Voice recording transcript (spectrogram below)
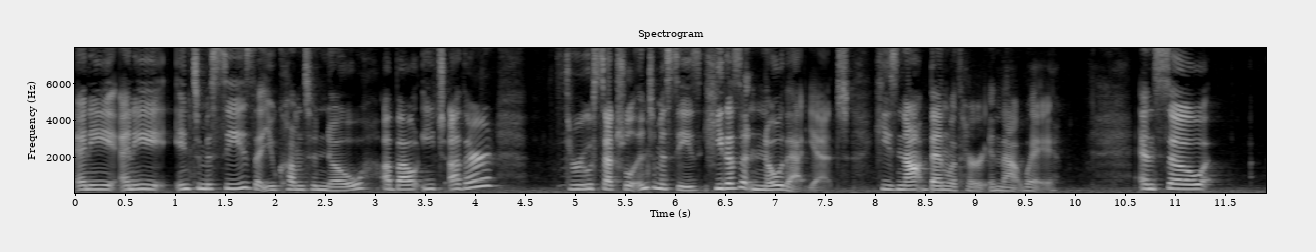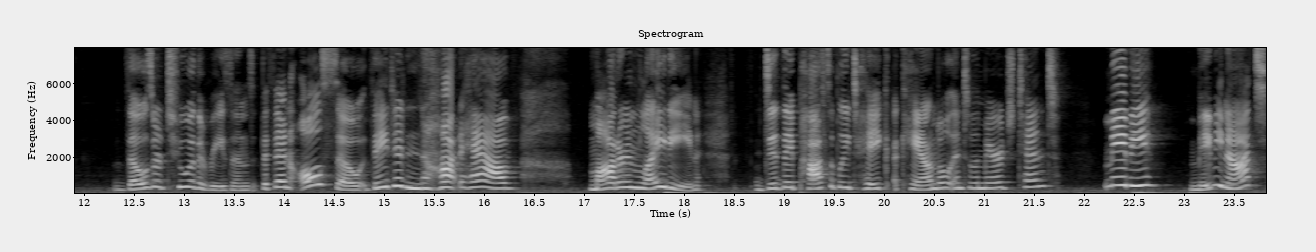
any any intimacies that you come to know about each other through sexual intimacies, he doesn't know that yet. He's not been with her in that way. And so those are two of the reasons. But then also, they did not have modern lighting. Did they possibly take a candle into the marriage tent? Maybe, maybe not.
